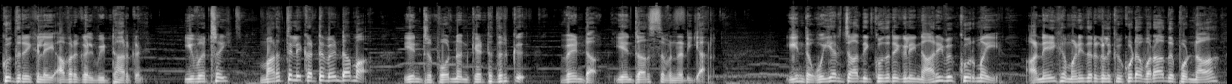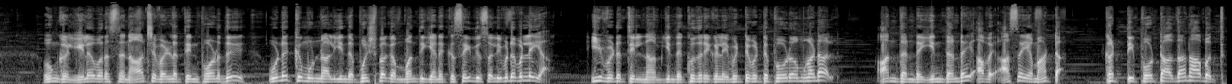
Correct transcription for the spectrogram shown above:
குதிரைகளை அவர்கள் விட்டார்கள். இவற்றை மரத்திலே கட்ட வேண்டாமா? என்று பொன்னன் கேட்டதற்கு வேண்டாம் என்றார் சிவனடியார். இந்த உயர் ஜாதி குதிரைகளின் அறிவு கூர்மை அநேக மனிதர்களுக்கு கூட வராது பொன்னா. உங்கள் இளவரசன் ஆற்று வெள்ளத்தின் போனது உனக்கு முன்னால் இந்த புஷ்பகம் வந்து எனக்கு செய்து சொல்லிவிடவில்லையா? இவ்விடத்தில் நாம் இந்த குதிரைகளை விட்டுவிட்டு போடுவோமானால் அந்தண்டை இந்தண்டை அவை அசைய மாட்டா. கட்டி போட்டால்தான் ஆபத்து.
